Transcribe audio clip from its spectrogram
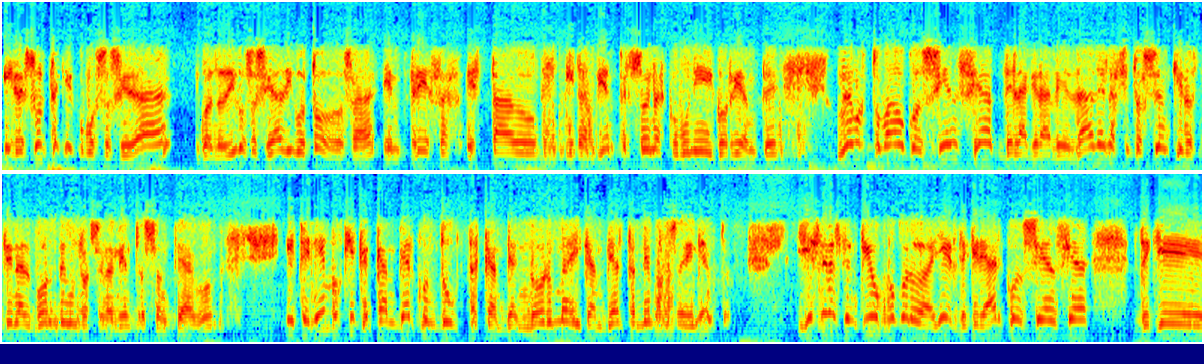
Y resulta que como sociedad, cuando digo sociedad digo todos, ¿ah? empresas, Estado y también personas comunes y corrientes, no hemos tomado conciencia de la gravedad de la situación que nos tiene al borde de un racionamiento en Santiago y tenemos que cambiar conductas, cambiar normas y cambiar también procedimientos. Y ese era el sentido un poco lo de ayer, de crear conciencia de que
